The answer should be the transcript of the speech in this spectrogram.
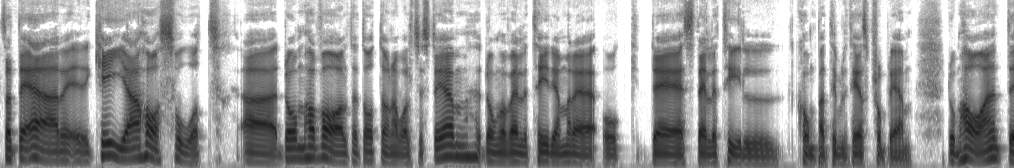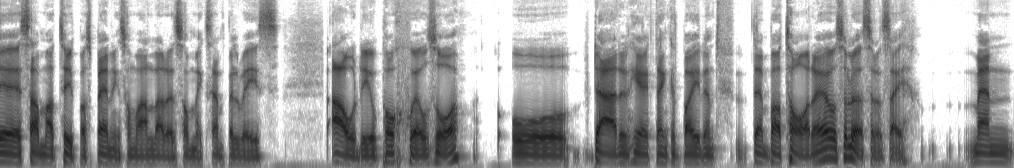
Så att det är Kia har svårt. Uh, de har valt ett 800 volt system. De var väldigt tidiga med det och det ställer till kompatibilitetsproblem. De har inte samma typ av spänningsomvandlare som exempelvis Audi och Porsche och så. Och där den helt enkelt bara, den bara tar det och så löser den sig. Men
